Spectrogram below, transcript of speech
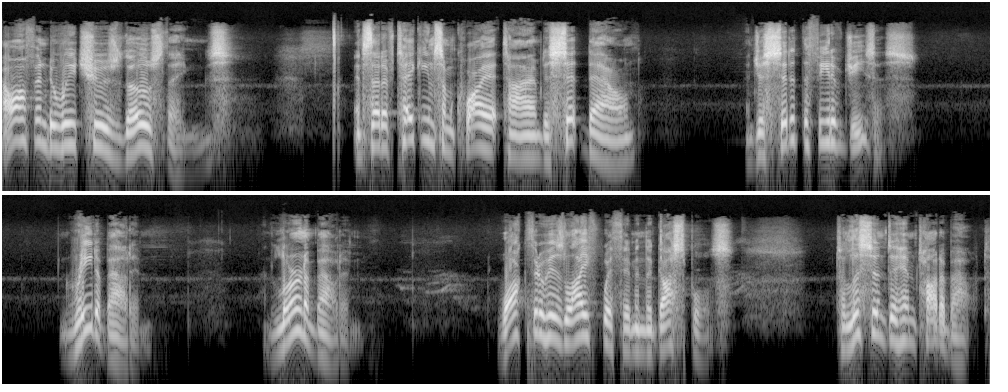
How often do we choose those things instead of taking some quiet time to sit down and just sit at the feet of Jesus? Read about him, and learn about him, walk through his life with him in the Gospels, to listen to him taught about.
